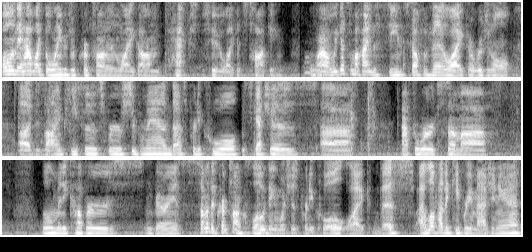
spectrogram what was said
Oh, and they have like the language of Krypton and like um text too, like it's talking. Oh, wow, we get some behind the scenes stuff of it, like original uh, design pieces for Superman. That's pretty cool. Sketches. Uh, afterwards, some uh, little mini covers and variants. Some of the Krypton clothing, which is pretty cool, like this. I love how they keep reimagining it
